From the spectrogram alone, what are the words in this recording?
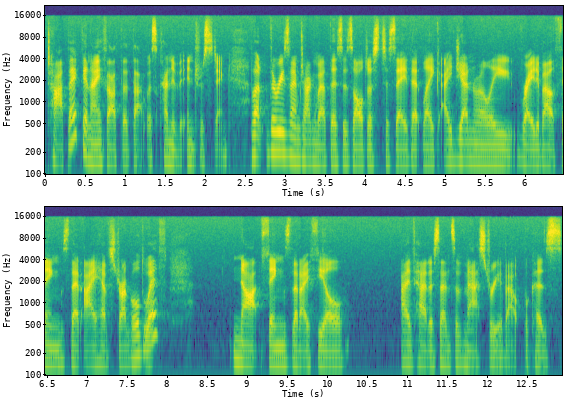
topic and i thought that that was kind of interesting. But the reason i'm talking about this is all just to say that like i generally write about things that i have struggled with not things that i feel i've had a sense of mastery about because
